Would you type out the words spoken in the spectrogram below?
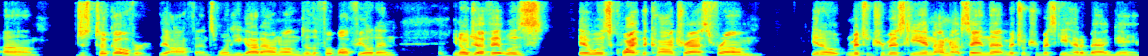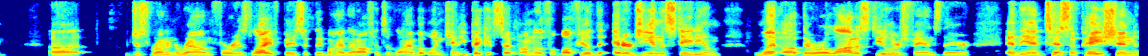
um, just took over the offense when he got out onto the football field. And, you know, Jeff, it was it was quite the contrast from, you know, Mitchell Trubisky. And I'm not saying that Mitchell Trubisky had a bad game. Uh, just running around for his life, basically behind that offensive line. But when Kenny Pickett stepped onto the football field, the energy in the stadium went up. There were a lot of Steelers fans there, and the anticipation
